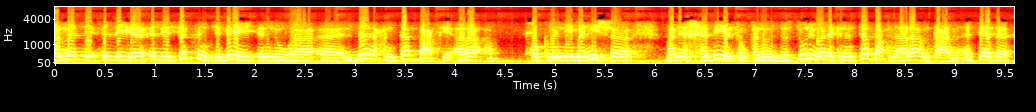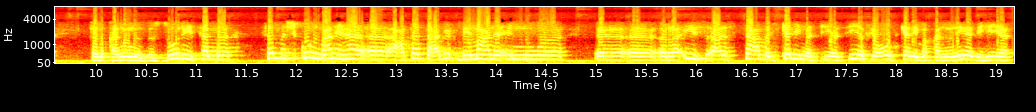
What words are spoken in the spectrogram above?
أما اللي اللي لفت انتباهي إنه آه، البارح نتبع في آراء بحكم إني مانيش معناها خبير في القانون الدستوري ولكن نتبع في الآراء نتاع الأساتذة في القانون الدستوري. ثم ثم شكون معناها آه، أعطى تعليق بمعنى إنه آه، آه، الرئيس استعمل كلمة سياسية في عود كلمة قانونية اللي هي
